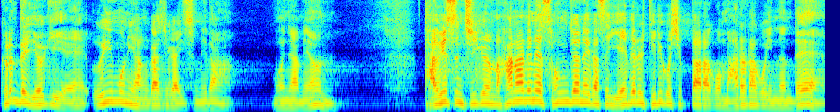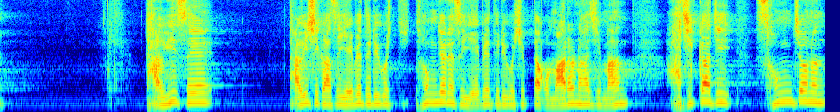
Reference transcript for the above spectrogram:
그런데 여기에 의문이 한 가지가 있습니다 뭐냐면 다윗은 지금 하나님의 성전에 가서 예배를 드리고 싶다라고 말을 하고 있는데 다윗의 다윗이 가서 예배 드리고 성전에서 예배 드리고 싶다고 말은 하지만 아직까지 성전은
